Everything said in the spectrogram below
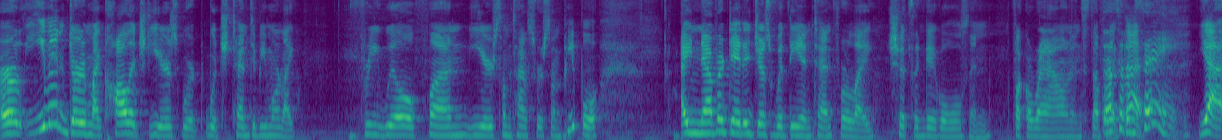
early, even during my college years, were, which tend to be more like free will, fun years sometimes for some people. I never dated just with the intent for like shits and giggles and fuck around and stuff That's like that. That's what I'm saying. Yeah,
